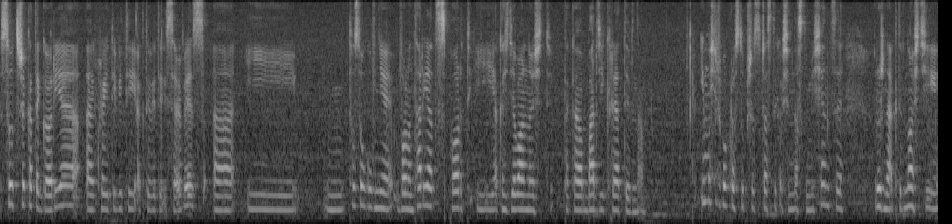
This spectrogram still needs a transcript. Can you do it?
Są trzy kategorie, Creativity, Activity i Service uh, i to są głównie wolontariat, sport i jakaś działalność taka bardziej kreatywna. I musisz po prostu przez czas tych 18 miesięcy różne aktywności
